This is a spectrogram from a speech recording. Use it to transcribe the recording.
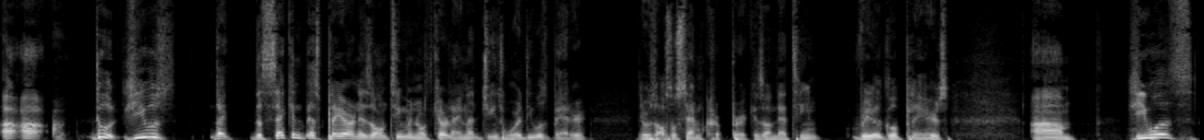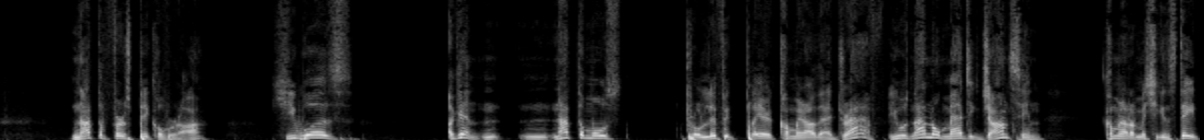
uh, uh, dude, he was like the second best player on his own team in North Carolina. James Worthy was better. There was also Sam Perkins on that team, real good players. Um, he was not the first pick overall. He was, again, n- not the most prolific player coming out of that draft. He was not no Magic Johnson coming out of Michigan State.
